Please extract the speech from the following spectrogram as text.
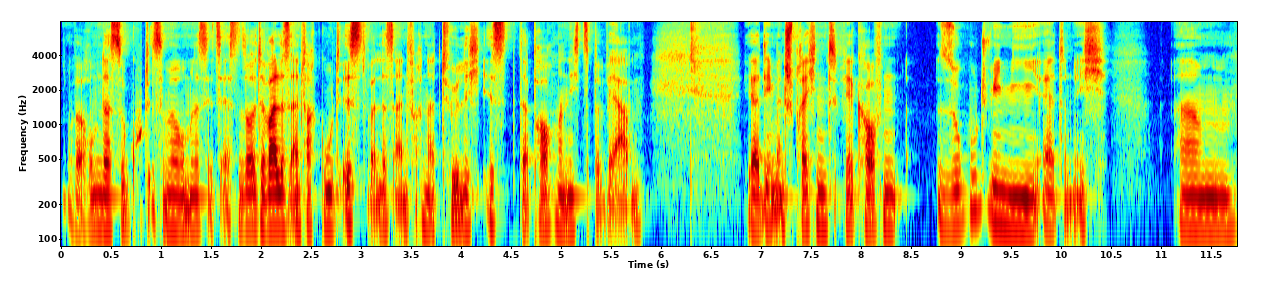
warum das so gut ist und warum man das jetzt essen sollte, weil es einfach gut ist, weil es einfach natürlich ist, da braucht man nichts bewerben. Ja, dementsprechend, wir kaufen so gut wie nie, Ed und ich, ähm,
